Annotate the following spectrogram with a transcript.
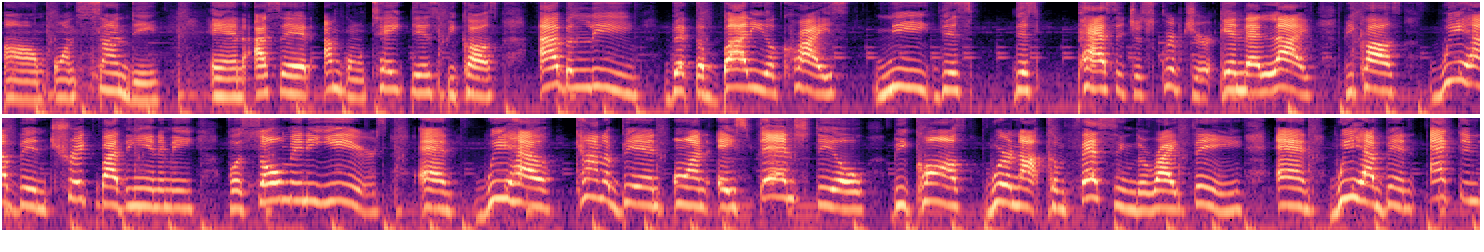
um, on Sunday, and I said, I'm going to take this because I believe that the body of Christ need this this passage of scripture in their life because we have been tricked by the enemy for so many years and we have kind of been on a standstill because we're not confessing the right thing and we have been acting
